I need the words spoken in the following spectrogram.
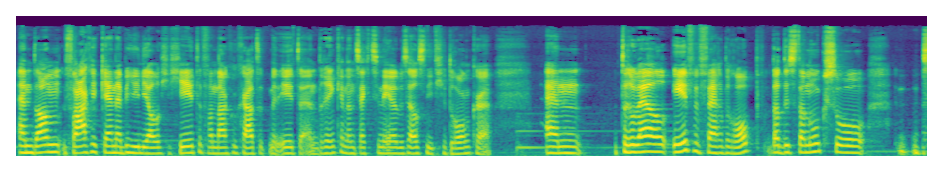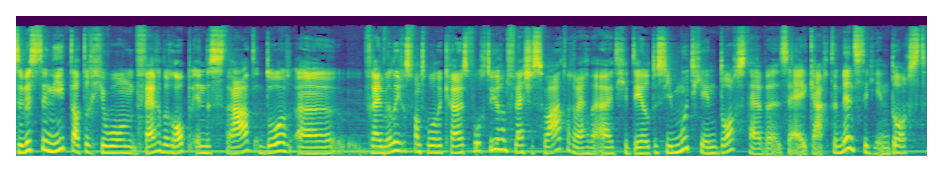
En dan vraag ik hen, hebben jullie al gegeten vandaag? Hoe gaat het met eten en drinken? En dan zegt ze, nee, we hebben zelfs niet gedronken. En Terwijl even verderop, dat is dan ook zo. Ze wisten niet dat er gewoon verderop in de straat door uh, vrijwilligers van het Rode Kruis voortdurend flesjes water werden uitgedeeld. Dus je moet geen dorst hebben, zei ik haar. Tenminste geen dorst.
